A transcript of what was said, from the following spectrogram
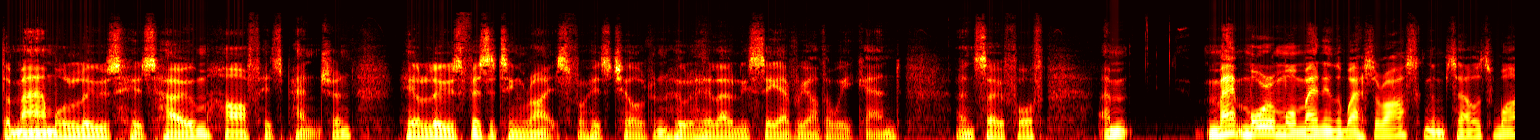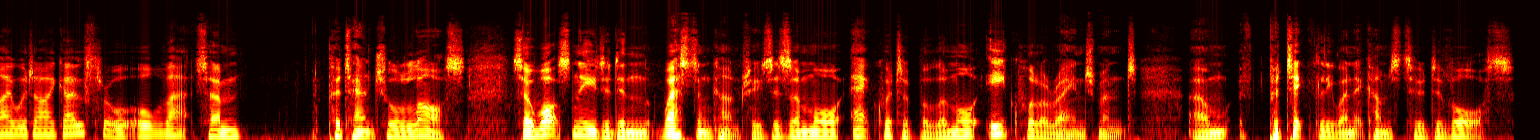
The man will lose his home, half his pension. He'll lose visiting rights for his children, who he'll only see every other weekend, and so forth. Um, more and more men in the West are asking themselves, why would I go through all that? Um, potential loss. So, what's needed in Western countries is a more equitable, a more equal arrangement, um, particularly when it comes to divorce.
